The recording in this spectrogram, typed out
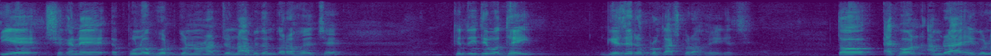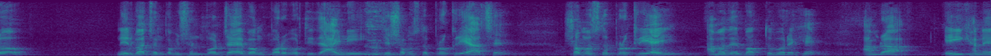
দিয়ে সেখানে পুনঃ ভোট গণনার জন্য আবেদন করা হয়েছে। কিন্তু ইতিমধ্যেই গেজেটও প্রকাশ করা হয়ে গেছে। তো এখন আমরা এগুলো নির্বাচন কমিশন পর্যায়ে এবং পরবর্তীতে আইনি যে সমস্ত প্রক্রিয়া আছে, সমস্ত প্রক্রিয়াই আমাদের বক্তব্য রেখে আমরা এইখানে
